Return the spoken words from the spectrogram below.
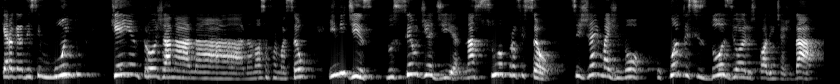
Quero agradecer muito quem entrou já na, na, na nossa formação e me diz, no seu dia a dia, na sua profissão, você já imaginou o quanto esses 12 olhos podem te ajudar?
